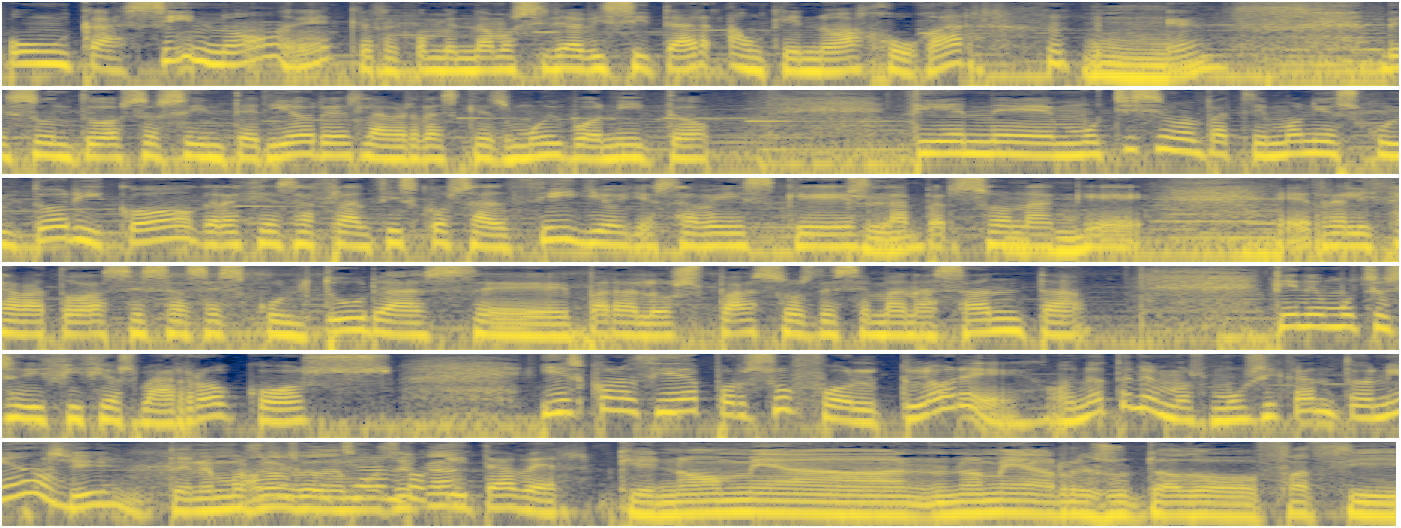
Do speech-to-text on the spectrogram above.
un casino eh, que recomendamos ir a visitar, aunque no a jugar, ¿eh? de suntuosos interiores, la verdad es que es muy bonito. Tiene muchísimo patrimonio escultórico, gracias a Francisco Salcillo, ya sabéis que es la persona que realizaba todas esas esculturas para los pasos de Semana Santa. Tiene muchos edificios barrocos y es conocida por su folclore. Hoy no tenemos música, Antonio. Sí, tenemos algo de música ver. que no me ha, no me ha resultado fácil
